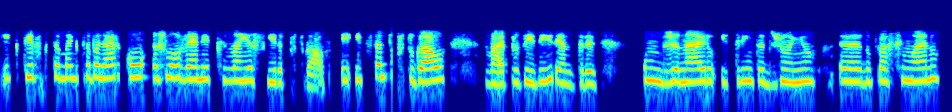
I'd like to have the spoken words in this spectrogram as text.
e que teve que também trabalhar com a Eslovénia, que vem a seguir a Portugal. E, e portanto, Portugal vai presidir entre 1 de janeiro e 30 de junho uh, do próximo ano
